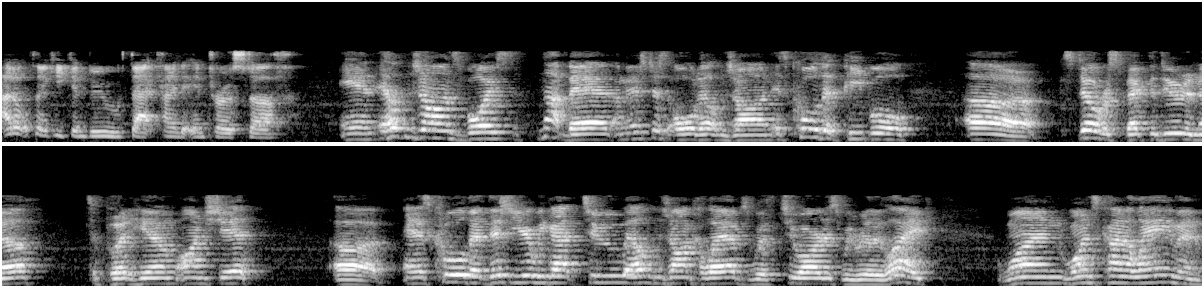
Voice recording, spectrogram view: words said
I don't think he can do that kind of intro stuff. And Elton John's voice, not bad. I mean, it's just old Elton John. It's cool that people uh, still respect the dude enough to put him on shit. Uh, and it's cool that this year we got two Elton John collabs with two artists we really like. One, one's kind of lame, and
